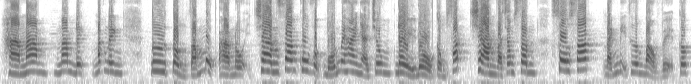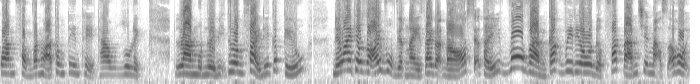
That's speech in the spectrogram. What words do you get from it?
Hà Nam, Nam Định, Bắc Ninh từ Tổng Giám mục Hà Nội tràn sang khu vực 42 nhà Trung, đẩy đổ cổng sắt, tràn vào trong sân, xô sát, đánh bị thương bảo vệ cơ quan phòng văn hóa thông tin thể thao du lịch, làm một người bị thương phải đi cấp cứu. Nếu ai theo dõi vụ việc này giai đoạn đó sẽ thấy vô vàn các video được phát tán trên mạng xã hội,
